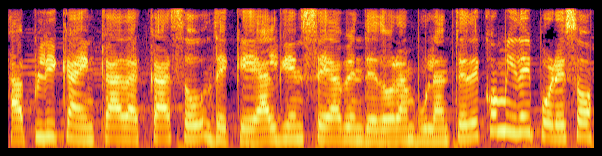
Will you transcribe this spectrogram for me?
aplica en cada caso de que alguien sea vendedor ambulante de comida y por eso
